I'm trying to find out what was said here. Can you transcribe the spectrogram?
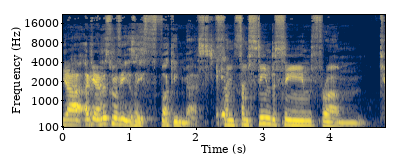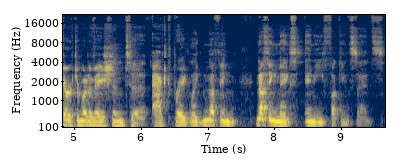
Yeah, again, this movie is a fucking mess. From from scene to scene, from character motivation to act break, like nothing nothing makes any fucking sense.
